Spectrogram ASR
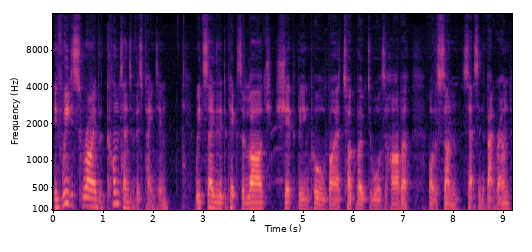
If we describe the content of this painting, we'd say that it depicts a large ship being pulled by a tugboat towards a harbour while the sun sets in the background.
